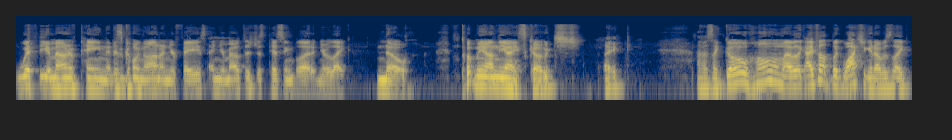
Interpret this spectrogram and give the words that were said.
with the amount of pain that is going on on your face and your mouth is just pissing blood and you're like, no, put me on the ice, coach. Like, I was like, go home. I was like, I felt like watching it. I was like,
